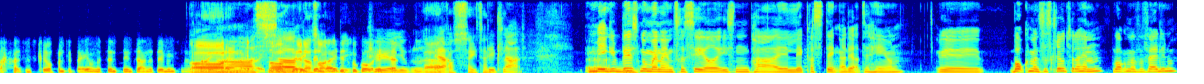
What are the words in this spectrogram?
Og så skriver hun tilbage, hun har sendt den ind til Anders Hemmingsen. Sådan, Ah, så så det er er der sådan det skulle gå. Det kører her. hjulet. Ja, for satan. det er klart. Mikkel, hvis nu man er interesseret i sådan et par øh, lækre stænger der til haven, øh, hvor kan man så skrive til dig henne? Hvor kan man få fat i dem?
